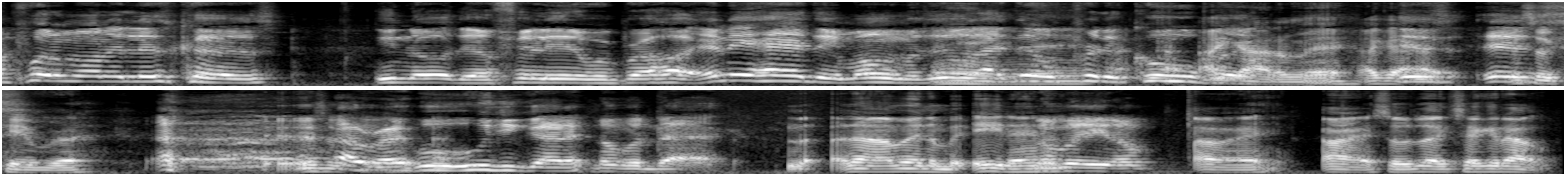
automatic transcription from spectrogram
I put him on the list because. You know they're affiliated with Bret Hart, and they had their moments. It was like they were pretty cool. I, I but- got him, man. I got It's- it. It's, it's- okay, bro. okay. All right, who who you got at number nine? Nah, I'm at number eight, ain't Number eight, I'm All right, all right. So like, check it out.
